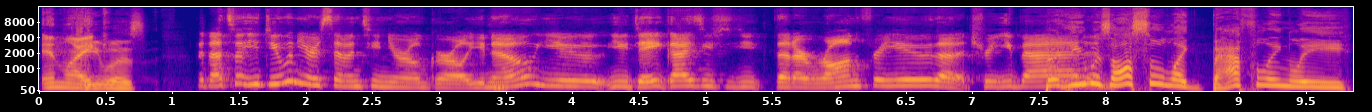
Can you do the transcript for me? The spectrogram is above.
and like he was But that's what you do when you're a 17 year old girl. You know, you you date guys you, you, that are wrong for you, that treat you bad. But he was also like bafflingly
